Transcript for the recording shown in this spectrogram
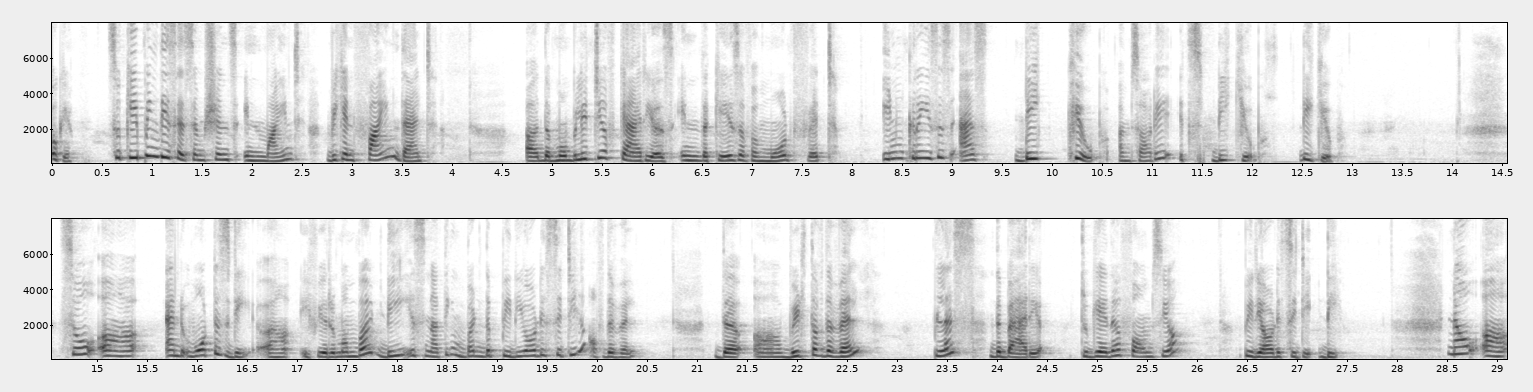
Okay, so keeping these assumptions in mind, we can find that uh, the mobility of carriers in the case of a MODFET increases as d cube. I'm sorry, it's d cube. d cube. So, uh, and what is D? Uh, if you remember, D is nothing but the periodicity of the well. The uh, width of the well plus the barrier together forms your periodicity D. Now, uh,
